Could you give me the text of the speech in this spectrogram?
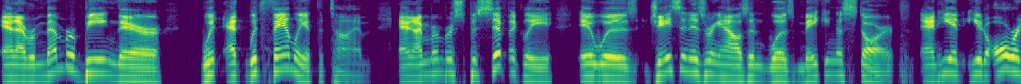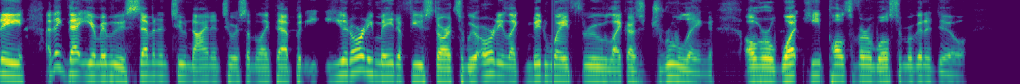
And I remember being there with at with family at the time. And I remember specifically it was Jason Isringhausen was making a start, and he had he had already I think that year maybe he was seven and two, nine and two, or something like that. But he, he had already made a few starts, and we were already like midway through, like us drooling over what he, Pulsipher, and Wilson were going to do.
